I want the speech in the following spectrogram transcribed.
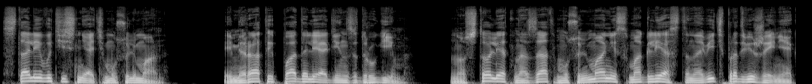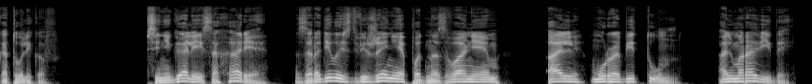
стали вытеснять мусульман. Эмираты падали один за другим, но сто лет назад мусульмане смогли остановить продвижение католиков. В Сенегале и Сахаре зародилось движение под названием Аль-Мурабитун, Аль-Маравиды.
